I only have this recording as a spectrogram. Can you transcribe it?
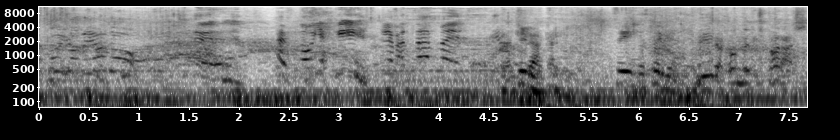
¡Estoy rodeado! Eh, ¡Estoy aquí! ¡Levantadme! Tranquila, Cari. Sí, estoy bien. ¡Mira dónde disparas!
